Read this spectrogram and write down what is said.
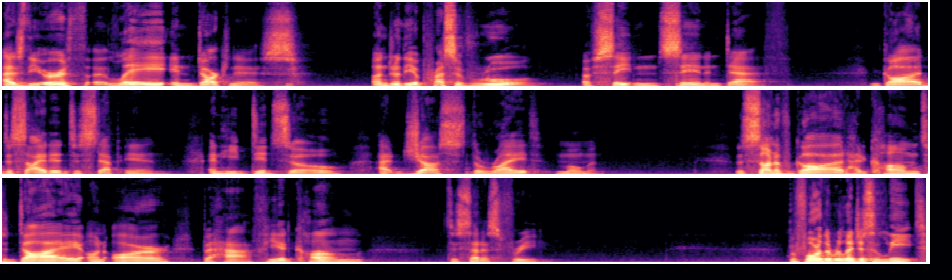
As the earth uh, lay in darkness under the oppressive rule of Satan, sin, and death, God decided to step in, and he did so at just the right moment. The Son of God had come to die on our behalf, he had come to set us free. Before the religious elite,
